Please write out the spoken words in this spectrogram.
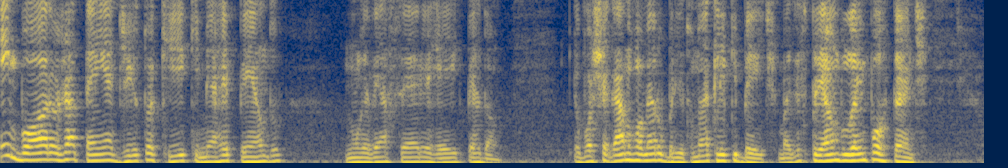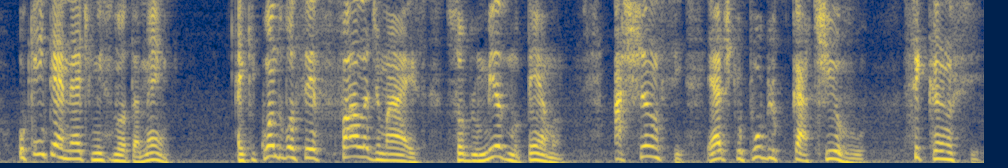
embora eu já tenha dito aqui que me arrependo, não levei a sério, errei, perdão. Eu vou chegar no Romero Brito, não é clickbait, mas esse preâmbulo é importante. O que a internet me ensinou também é que quando você fala demais sobre o mesmo tema, a chance é a de que o público cativo se canse.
